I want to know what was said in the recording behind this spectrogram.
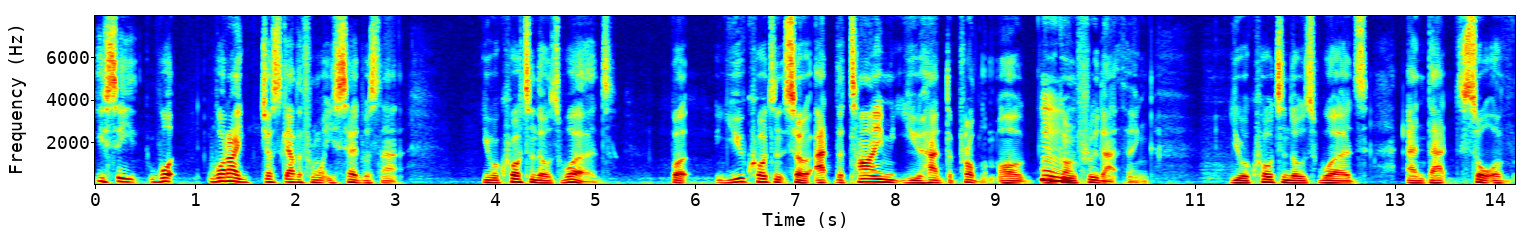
You see, what what I just gathered from what you said was that you were quoting those words, but you quoting so at the time you had the problem or you were going through that thing, you were quoting those words and that sort of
